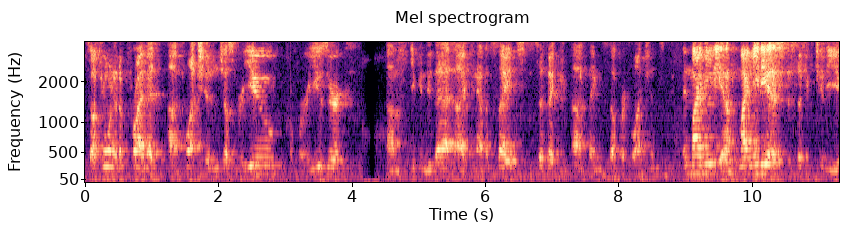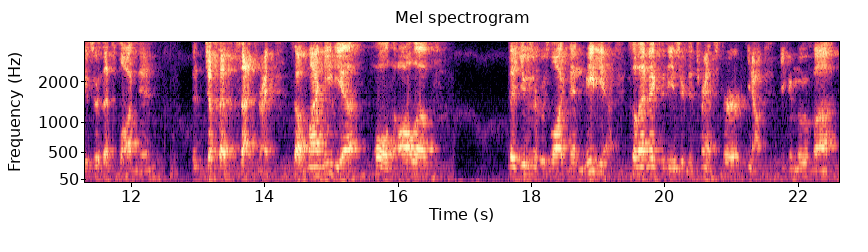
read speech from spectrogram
so if you wanted a private uh, collection just for you or for a user, um, you can do that. I can have a site-specific uh, thing, so for collections. In My Media, My Media is specific to the user that's logged in, just as it says, right? So My Media holds all of the user who's logged in media. So that makes it easier to transfer, you know, you can move uh,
